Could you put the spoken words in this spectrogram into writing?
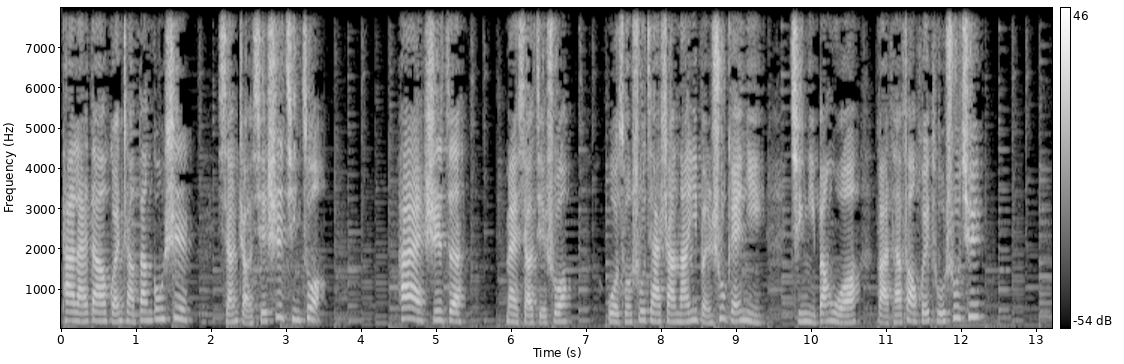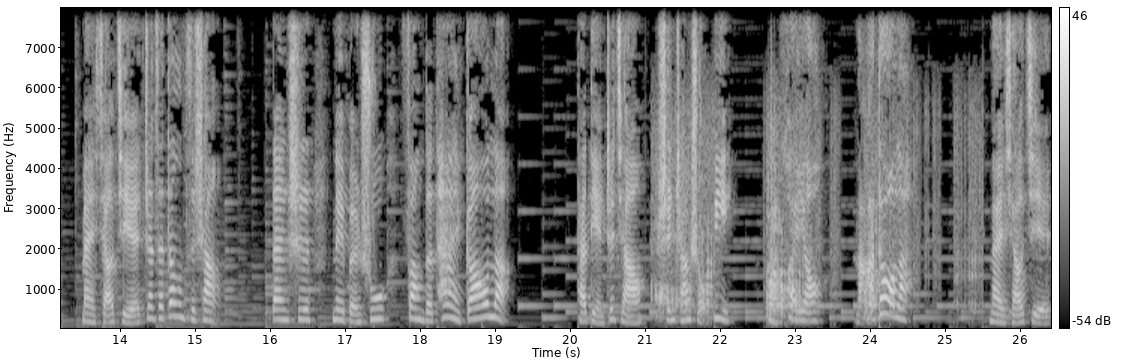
他来到馆长办公室，想找些事情做。嗨，狮子，麦小姐说：“我从书架上拿一本书给你，请你帮我把它放回图书区。”麦小姐站在凳子上，但是那本书放得太高了。她踮着脚，伸长手臂，快要拿到了。麦小姐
